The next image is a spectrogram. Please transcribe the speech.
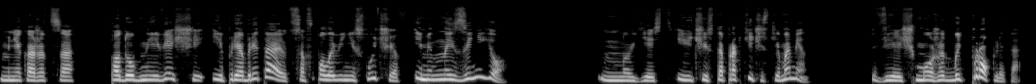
Мне кажется, подобные вещи и приобретаются в половине случаев именно из-за нее. Но есть и чисто практический момент. Вещь может быть проклята,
